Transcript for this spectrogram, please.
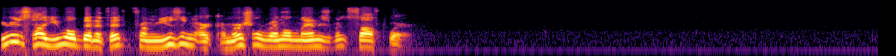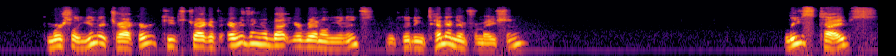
Here is how you will benefit from using our commercial rental management software. Commercial Unit Tracker keeps track of everything about your rental units, including tenant information, lease types,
